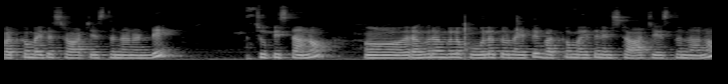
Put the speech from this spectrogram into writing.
బతుకమ్మ అయితే స్టార్ట్ చేస్తున్నానండి. చూపిస్తాను. రంగురంగుల పువ్వులతోనైతే బతుకమ్మ అయితే నేను స్టార్ట్ చేస్తున్నాను.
